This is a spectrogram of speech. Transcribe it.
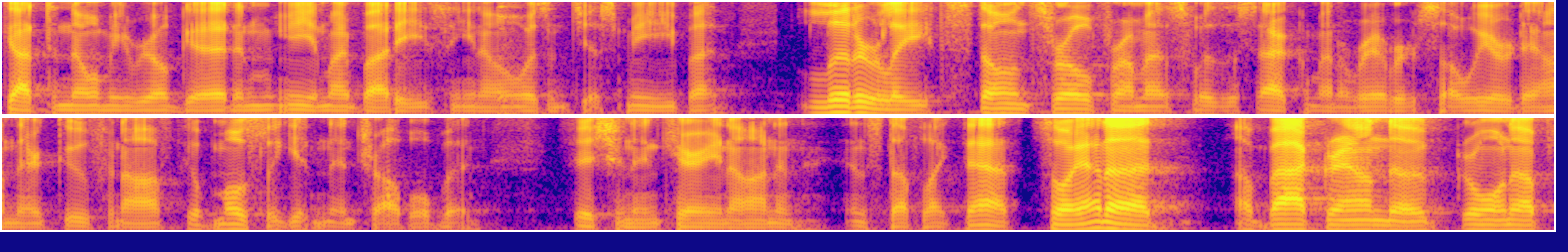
got to know me real good, and me and my buddies. You know, it wasn't just me, but literally stone's throw from us was the Sacramento River. So we were down there goofing off, mostly getting in trouble, but fishing and carrying on and, and stuff like that. So I had a, a background of growing up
